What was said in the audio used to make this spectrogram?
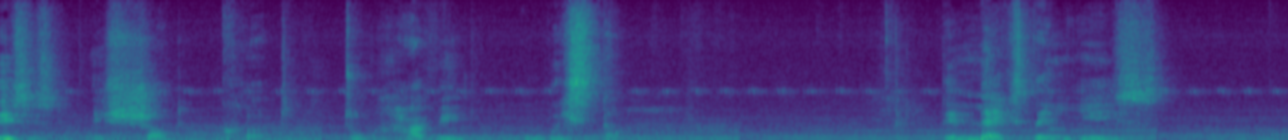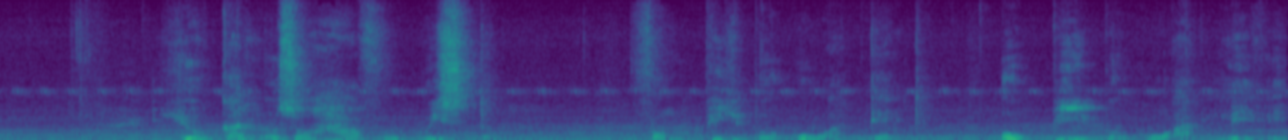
This is a shortcut to having wisdom. The next thing is you can also have wisdom from people who are dead or people who are living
